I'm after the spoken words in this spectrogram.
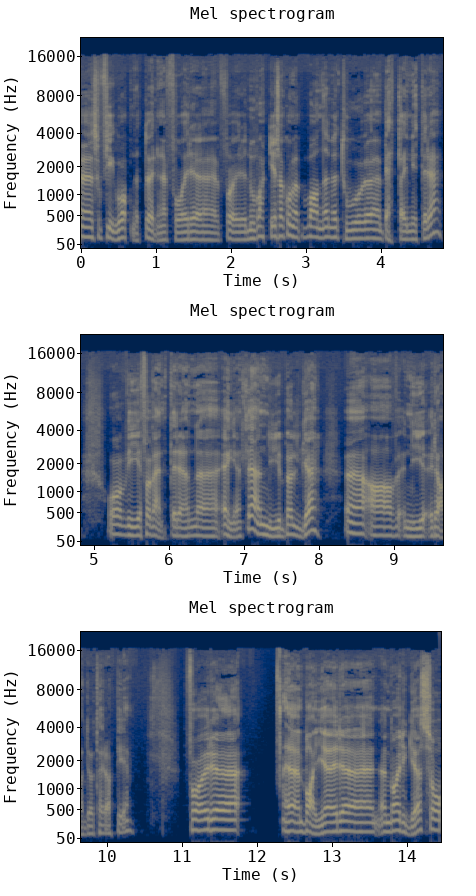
eh Sofigo åpnet dørene for, eh, for Novartis har kommet på banen med to beta-emittere. Og vi forventer en, egentlig en ny bølge av ny radioterapi. For eh, Bayer eh, Norge så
